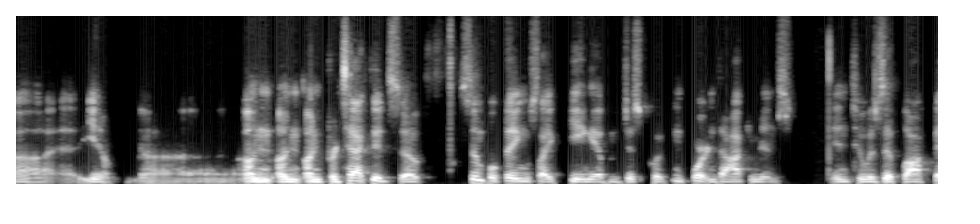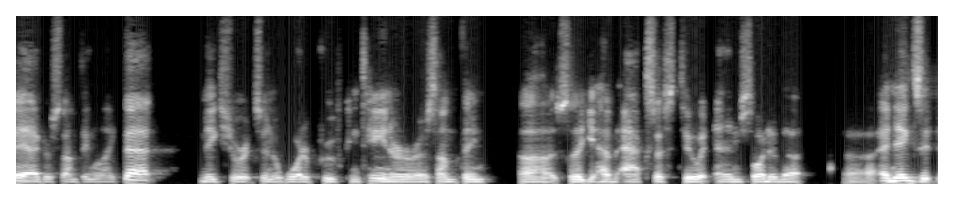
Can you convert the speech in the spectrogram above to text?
uh, you know, uh, un, un, unprotected. So simple things like being able to just put important documents into a Ziploc bag or something like that. Make sure it's in a waterproof container or something uh, so that you have access to it and sort of a, uh, an exit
